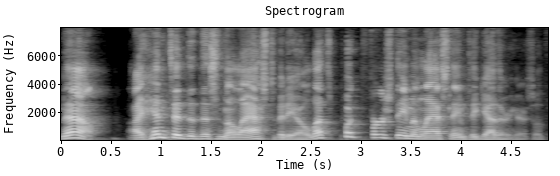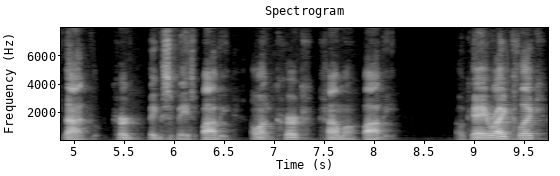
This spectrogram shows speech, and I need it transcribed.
Now, I hinted at this in the last video. Let's put first name and last name together here so it's not Kirk big space Bobby. I want Kirk, comma, Bobby. Okay, right click,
